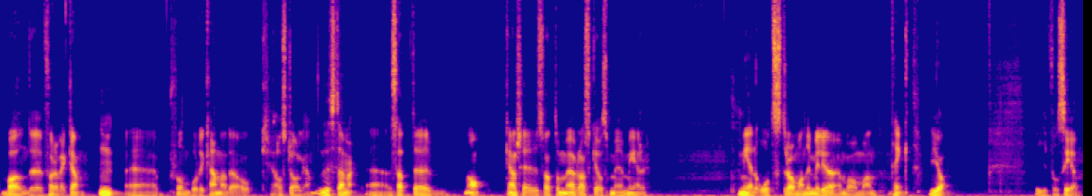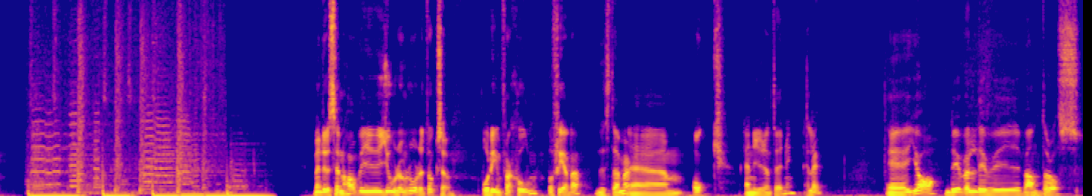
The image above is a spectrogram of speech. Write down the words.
bara under förra veckan. Mm. Eh, från både Kanada och Australien. Det stämmer. Eh, så att, eh, ja, kanske är det så att de överraskar oss med mer, mer åtstramande miljö än vad man tänkt. Ja. Vi får se. Men du, sen har vi ju euroområdet också. Både inflation på fredag. Det stämmer. Eh, och en ny räntehöjning, eller? Ja, det är väl det vi väntar oss.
